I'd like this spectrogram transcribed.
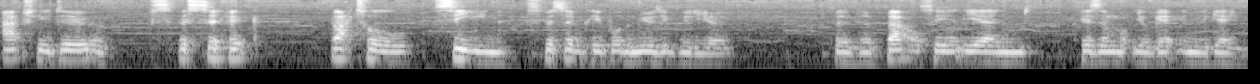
actually do a specific battle scene specifically for the music video. So the battle scene at the end isn't what you'll get in the game.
